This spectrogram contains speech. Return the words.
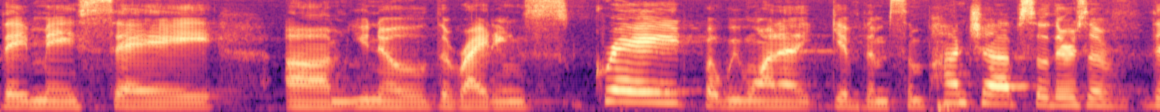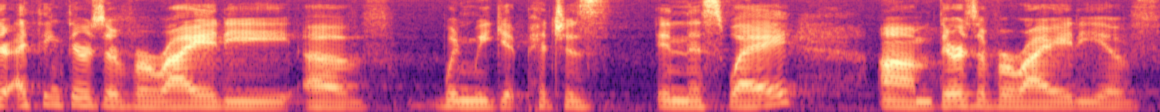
they may say, um, you know, the writing's great, but we want to give them some punch up. So there's a, there, I think there's a variety of when we get pitches in this way, um, there's a variety of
